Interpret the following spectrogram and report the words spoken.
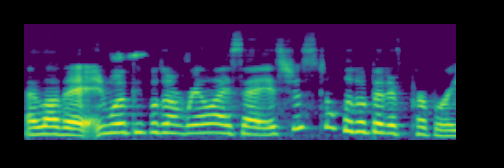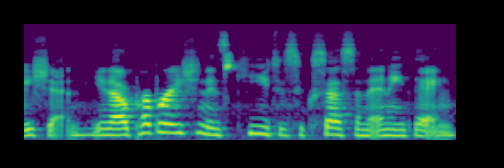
I love it. And what people don't realize that it's just a little bit of preparation. You know, preparation is key to success in anything.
